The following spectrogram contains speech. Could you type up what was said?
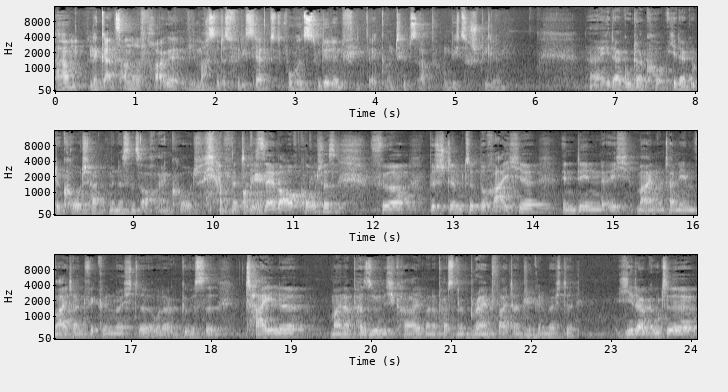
Ähm, eine ganz andere Frage, wie machst du das für dich selbst? Wo holst du dir denn Feedback und Tipps ab, um dich zu spiegeln? Na, jeder, guter jeder gute Coach hat mindestens auch einen Coach. Ich habe natürlich okay. selber auch Coaches okay. für bestimmte Bereiche, in denen ich mein Unternehmen weiterentwickeln möchte oder gewisse Teile meiner Persönlichkeit, meiner Personal Brand weiterentwickeln mhm. möchte. Jeder gute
